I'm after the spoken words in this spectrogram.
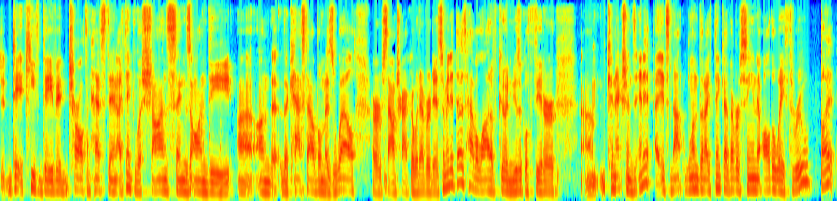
it, Keith David, Charlton Heston. I think LaChanze sings on the uh, on the the cast album as well, or soundtrack or whatever it is. So I mean, it does have a lot of good musical theater um, connections in it. It's not one that I think I've ever seen all the way through, but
